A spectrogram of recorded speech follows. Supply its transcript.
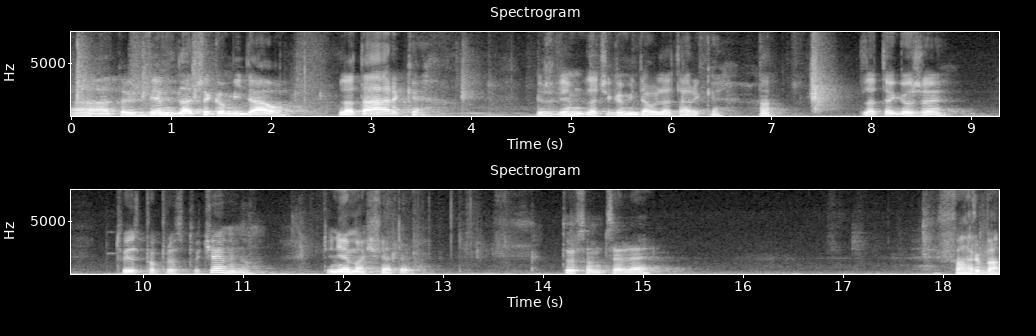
A, to już wiem dlaczego mi dał latarkę. Już wiem dlaczego mi dał latarkę. Ha. Dlatego, że tu jest po prostu ciemno. Tu nie ma świateł. Tu są cele. Farba.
